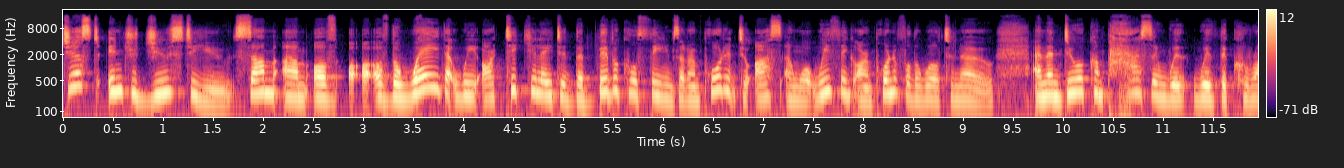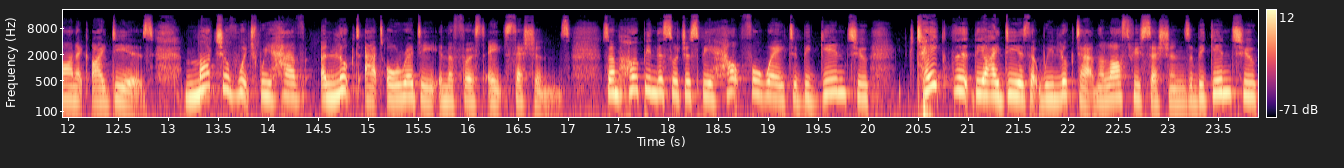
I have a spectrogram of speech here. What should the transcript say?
just introduce to you some um, of, of the way that we articulated the biblical themes that are important to us and what we think are important for the world to know, and then do a comparison with, with the Quranic ideas, much of which we have uh, looked at already in the first eight sessions. So, I'm hoping this will just be a helpful way to begin to take the, the ideas that we looked at in the last few sessions and begin to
